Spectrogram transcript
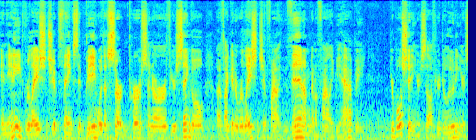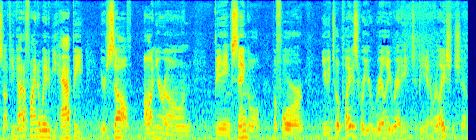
in any relationship thinks that being with a certain person or if you're single, if I get a relationship finally, then I'm going to finally be happy. You're bullshitting yourself. You're deluding yourself. You got to find a way to be happy yourself on your own, being single before you get to a place where you're really ready to be in a relationship.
